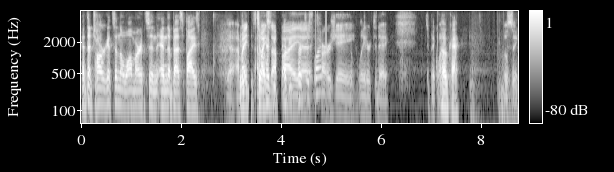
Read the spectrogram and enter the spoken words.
at the Targets and the WalMarts and, and the Best Buys. Yeah, I might, So I might have you- stop by uh? Target later today to pick one. Okay, We'll see.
